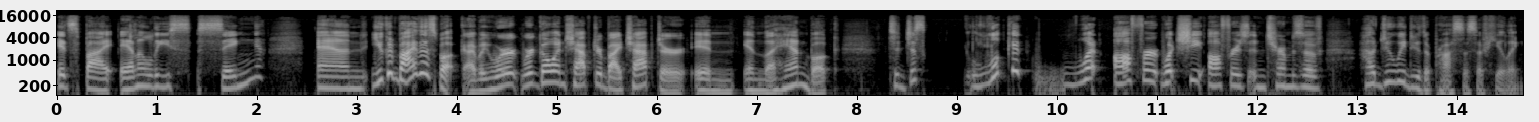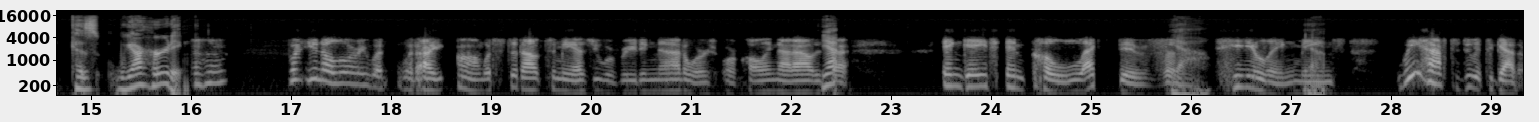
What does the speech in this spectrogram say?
It's by Anneliese Singh. And you can buy this book. I mean, we're we're going chapter by chapter in in the handbook to just look at what offer what she offers in terms of how do we do the process of healing because we are hurting. Mm-hmm. But you know, Laurie, what what I um, what stood out to me as you were reading that or or calling that out is that engage in collective yeah. healing means yeah. we have to do it together.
